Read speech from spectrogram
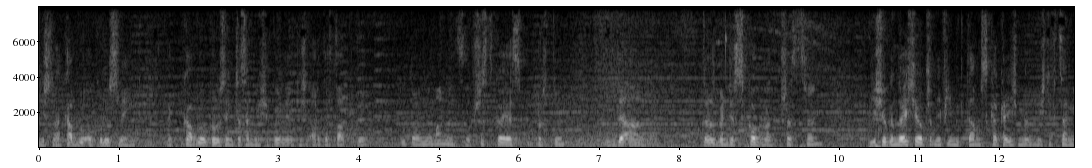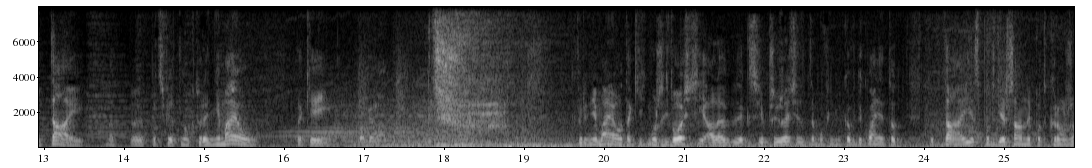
niż na kablu Oculus Link. Na kablu Oculus Link czasami się pojawiają jakieś artefakty, tutaj nie ma nic, to wszystko jest po prostu idealne. Teraz będzie skok nad przestrzeń. Jeśli oglądaliście poprzedni filmik, tam skakaliśmy myśliwcami TIE nad, e, podświetlną, które nie mają takiej... Uwaga! Które nie mają takich możliwości, ale jak się przyjrzycie temu filmikowi dokładnie, to, to ta jest podwieszany pod krążą.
